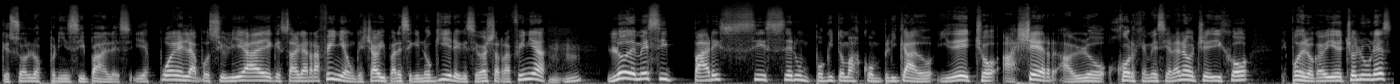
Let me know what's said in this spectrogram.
que son los principales, y después la posibilidad de que salga Rafinha, aunque Xavi parece que no quiere que se vaya Rafinha, lo de Messi parece ser un poquito más complicado y de hecho ayer habló Jorge Messi a la noche y dijo, después de lo que había hecho el lunes,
